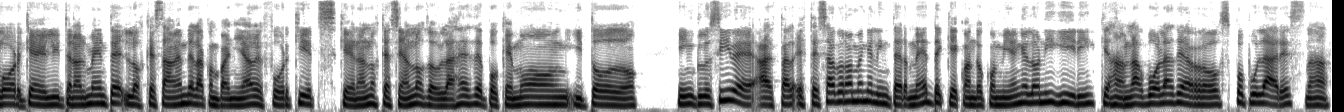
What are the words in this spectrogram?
Porque literalmente los que saben de la compañía de 4Kids, que eran los que hacían los doblajes de Pokémon y todo, inclusive hasta está esa broma en el internet de que cuando comían el onigiri, que son las bolas de arroz populares, Ajá.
